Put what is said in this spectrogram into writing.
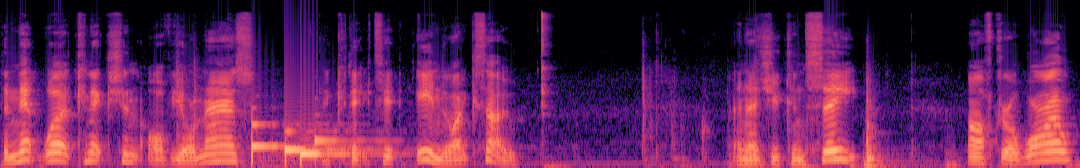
the network connection of your NAS and connect it in like so. And as you can see, after a while,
